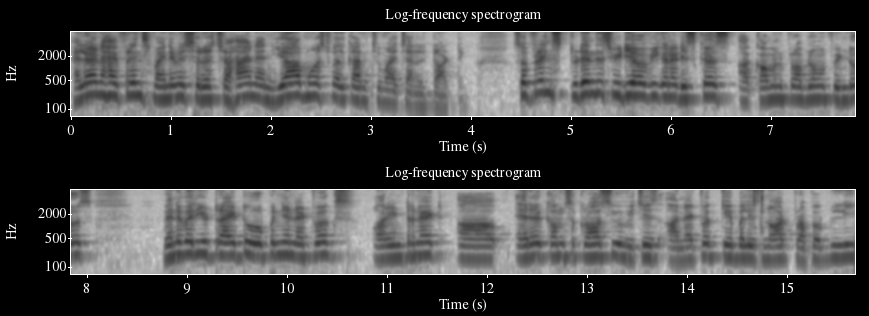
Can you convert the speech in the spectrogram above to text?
Hello and hi friends, my name is Suresh Chauhan and you are most welcome to my channel Tod tech. So friends, today in this video we're gonna discuss a common problem of Windows. Whenever you try to open your networks or internet, uh, error comes across you which is a network cable is not properly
